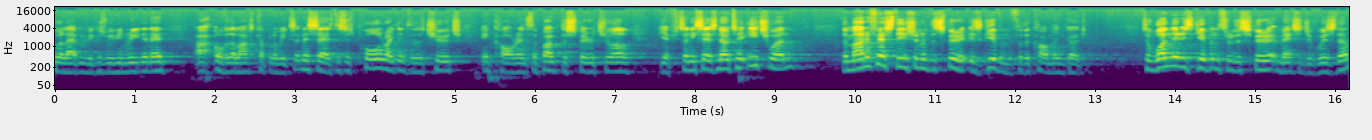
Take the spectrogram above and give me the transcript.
to 11 because we've been reading it uh, over the last couple of weeks. And it says, this is Paul writing to the church in Corinth about the spiritual gifts. And he says, Now to each one, the manifestation of the Spirit is given for the common good. To one, there is given through the Spirit a message of wisdom.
